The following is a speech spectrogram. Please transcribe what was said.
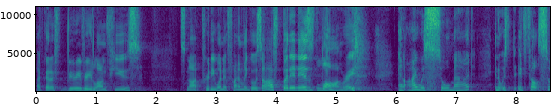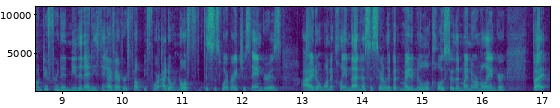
I've got a very, very long fuse. It's not pretty when it finally goes off, but it is long, right? And I was so mad. And it, was, it felt so different in me than anything I've ever felt before. I don't know if this is what righteous anger is. I don't want to claim that necessarily, but it might have been a little closer than my normal anger. But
